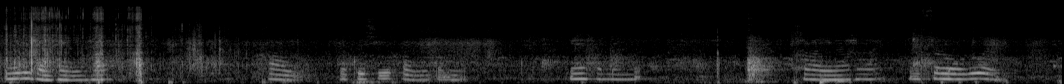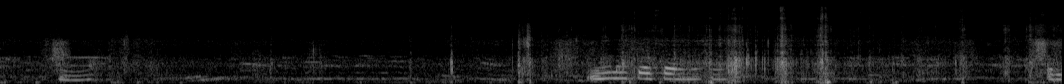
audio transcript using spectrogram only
อันนี้เป็นของแถมนะคะไข่แล้วก็ชื่อไข่ในตรงนี้นี่ค่ะมัน ไข่นะคะ มีสโลด้วยหืมอันนี้มันตัวซองนะคะสโล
